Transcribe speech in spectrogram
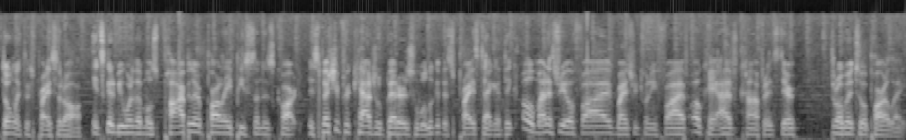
Don't like this price at all. It's gonna be one of the most popular parlay pieces on this card, especially for casual bettors who will look at this price tag and think, oh, minus 305, minus 325. Okay, I have confidence there. Throw him into a parlay.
